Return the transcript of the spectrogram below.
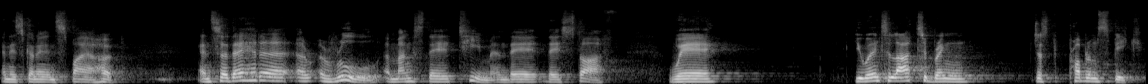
and it's going to inspire hope. And so they had a, a, a rule amongst their team and their, their staff where you weren't allowed to bring just problem speak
